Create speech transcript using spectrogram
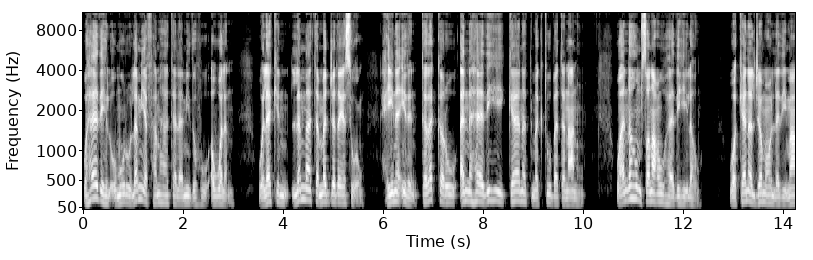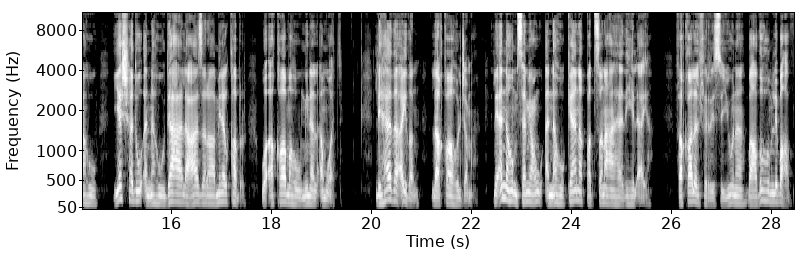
وهذه الأمور لم يفهمها تلاميذه اولا ولكن لما تمجد يسوع حينئذ تذكروا أن هذه كانت مكتوبة عنه وأنهم صنعوا هذه له. وكان الجمع الذي معه يشهد أنه دعا لعازر من القبر وأقامه من الأموات. لهذا أيضا لاقاه الجمع لأنهم سمعوا أنه كان قد صنع هذه الآية. فقال الفريسيون بعضهم لبعض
